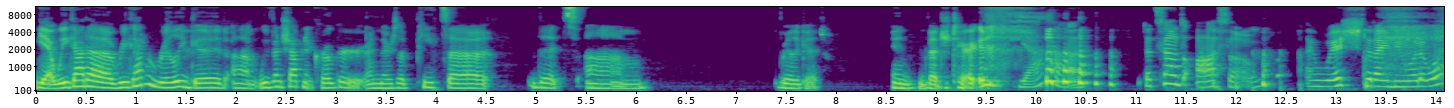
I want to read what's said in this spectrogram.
Yeah, we got a we got a really good. Um, we've been shopping at Kroger, and there's a pizza that's um really good and vegetarian. Yeah. That sounds awesome. I wish that I knew what it was.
